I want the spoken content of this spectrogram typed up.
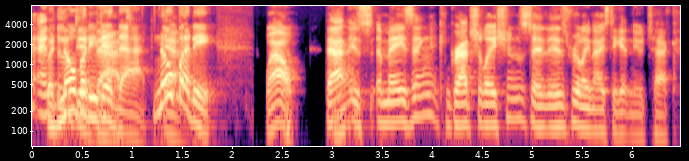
But nobody did did that? that. Yeah. Nobody. Wow, that Right. is amazing! Congratulations! It is really nice to get new tech.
